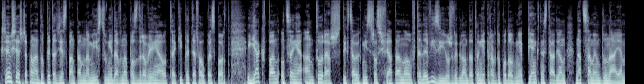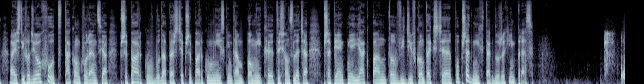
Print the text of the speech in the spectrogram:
Chciałem się jeszcze pana dopytać, jest pan tam na miejscu, niedawno pozdrowienia od ekipy TVP Sport. Jak pan ocenia anturaż tych całych mistrzostw świata? No w telewizji już wygląda to nieprawdopodobnie. Piękny stadion nad samym Dunajem, a jeśli chodzi o chód, ta konkurencja przy parku w Budapeszcie, przy parku miejskim, tam pomnik tysiąclecia, przepięknie. Jak pan to widzi w kontekście poprzednich tak dużych imprez? E,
